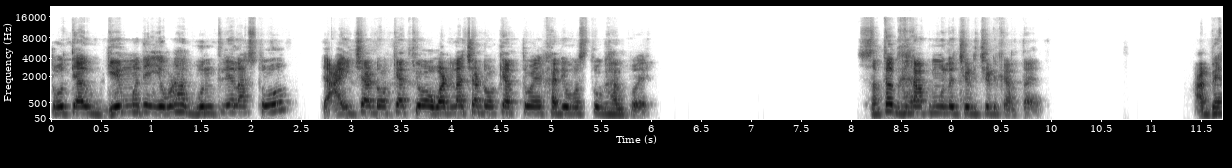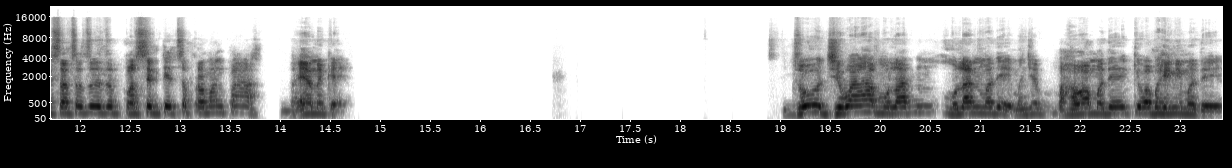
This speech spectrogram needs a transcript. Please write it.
तो त्या गेममध्ये एवढा गुंतलेला असतो त्या आईच्या डोक्यात किंवा वडिलाच्या डोक्यात तो एखादी वस्तू घालतोय. सतत घरात मुलं चिडचिड करतायत. अभ्यासाचं जर पर्सेंटेजचं प्रमाण पहा भयानक आहे. जो जिवाळा मुलां मुलांमध्ये म्हणजे भावामध्ये किंवा बहिणीमध्ये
